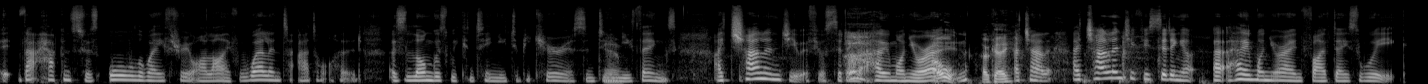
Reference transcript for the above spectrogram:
it, that happens to us all the way through our life, well into adulthood, as long as we continue to be curious and do Yeah. new things. I challenge you if you're sitting at home on your own. Oh, own. okay. I challenge, I challenge you if you're sitting at, at home on your own five days a week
